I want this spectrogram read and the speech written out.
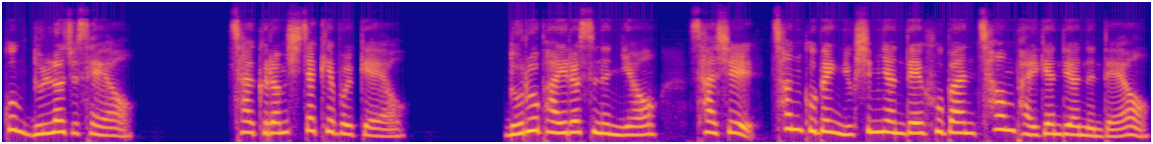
꾹 눌러주세요. 자, 그럼 시작해 볼게요. 노로바이러스는요, 사실 1960년대 후반 처음 발견되었는데요.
